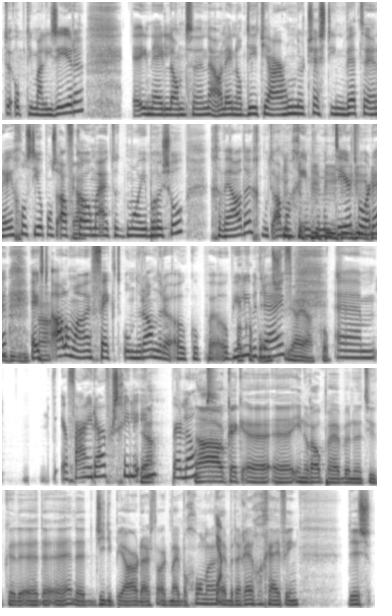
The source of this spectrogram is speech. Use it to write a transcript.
te optimaliseren. In Nederland, eh, nou alleen al dit jaar 116 wetten en regels die op ons afkomen uit het mooie Brussel. Geweldig, moet allemaal geïmplementeerd worden. Heeft Ja. allemaal effect, onder andere ook op, eh, op jullie Ook op ons. bedrijf. Ja, ja, klopt. Ehm, ervaar je daar verschillen Ja. in per land? Nou, kijk, eh, eh, in Europa hebben we natuurlijk eh, de, de, de GDPR, daar is het ooit mee begonnen. Ja. We hebben de regelgeving. Dus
